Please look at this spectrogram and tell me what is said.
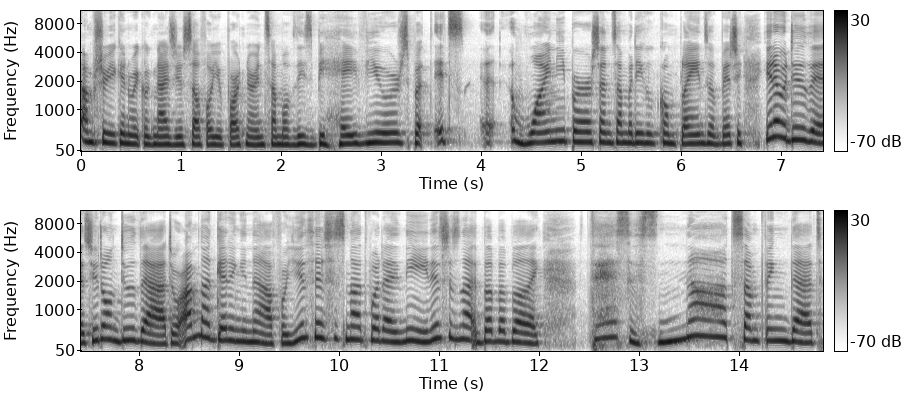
I'm sure you can recognize yourself or your partner in some of these behaviors, but it's a whiny person, somebody who complains or bitchy. You never do this, you don't do that, or I'm not getting enough, or you, this is not what I need, this is not blah, blah, blah. Like, this is not something that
